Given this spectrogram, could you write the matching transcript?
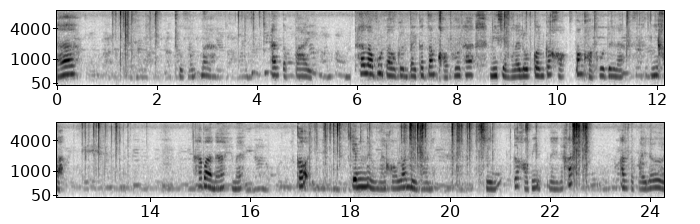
นะ ถูกมากๆ อันต่อไป ถ้าเราพูดเบาเกินไปก็ต้องขอโทษถ้ามีเสียงอะไรรบกวนก็ขอต้องขอโทษด้วยนะ นี่ค่ะ ห้าบาทนะเห็นไหมก็ M1 หมายความว่าหนึ่งพันชิ้นก็ขอบีบหน่อยนะคะ อันต่อไปเลย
